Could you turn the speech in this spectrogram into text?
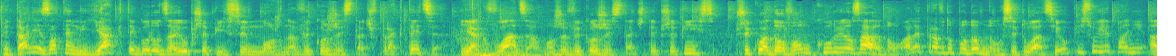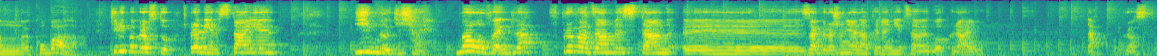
Pytanie zatem, jak tego rodzaju przepisy można wykorzystać w praktyce? Jak władza może wykorzystać te przepisy? Przykładową, kuriozalną, ale prawdopodobną sytuację opisuje pani Anna Kubala. Czyli po prostu premier wstaje, zimno dzisiaj, mało węgla, wprowadzamy stan yy, zagrożenia na terenie całego kraju. Tak, po prostu.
